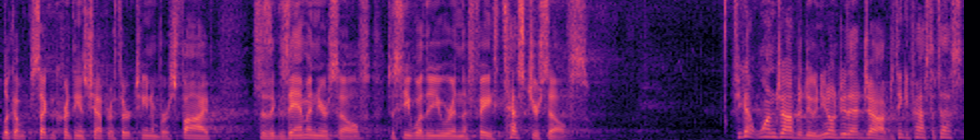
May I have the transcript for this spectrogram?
look up 2 Corinthians chapter 13 and verse 5. It says, Examine yourselves to see whether you are in the faith. Test yourselves. If you got one job to do and you don't do that job, you think you passed the test?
